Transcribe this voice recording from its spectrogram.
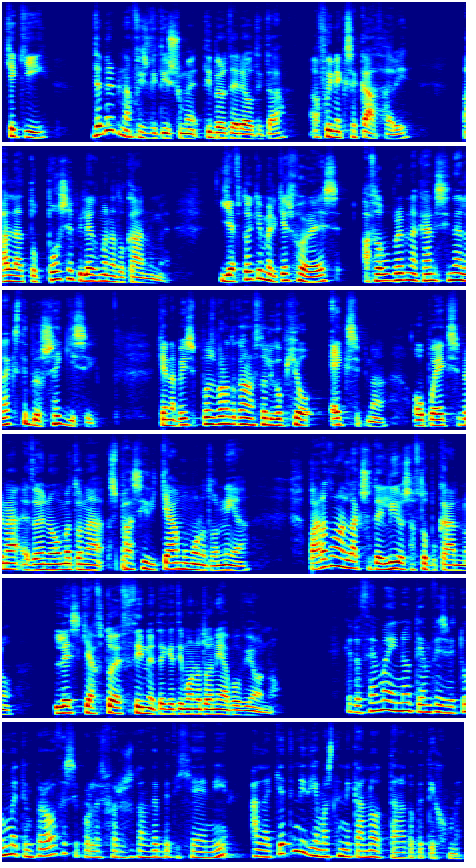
Και εκεί δεν πρέπει να αμφισβητήσουμε την προτεραιότητα, αφού είναι ξεκάθαρη, αλλά το πώς επιλέγουμε να το κάνουμε. Γι' αυτό και μερικές φορές αυτό που πρέπει να κάνεις είναι να αλλάξεις την προσέγγιση και να πεις πώς μπορώ να το κάνω αυτό λίγο πιο έξυπνα, όπου έξυπνα εδώ εννοώ με το να σπάσει η δικιά μου μονοτονία, παρά το να αλλάξω τελείως αυτό που κάνω, λες και αυτό ευθύνεται για τη μονοτονία που βιώνω. Και το θέμα είναι ότι αμφισβητούμε την πρόθεση πολλές φορές όταν δεν πετυχαίνει, αλλά και την ίδια μας την ικανότητα να το πετύχουμε.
